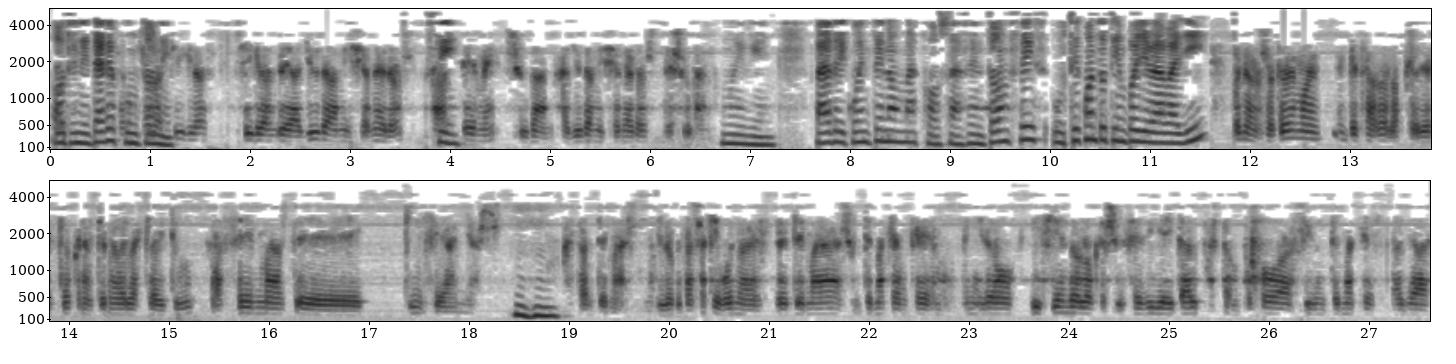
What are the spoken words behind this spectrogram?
o trinitarios.net siglas de ayuda a misioneros, AM Sudán, ayuda a misioneros de Sudán. Muy bien. Padre, cuéntenos más cosas. Entonces, ¿usted cuánto tiempo llevaba allí? Bueno, nosotros hemos empezado los proyectos con el tema de la esclavitud hace más de 15 años. Bastante más. Y lo que pasa es que, bueno, este tema es un tema que aunque hemos venido diciendo lo que sucedía y tal, pues tampoco ha sido un tema que se haya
